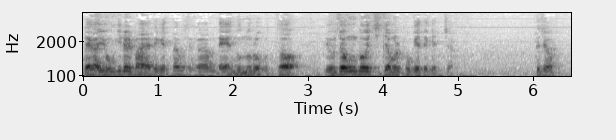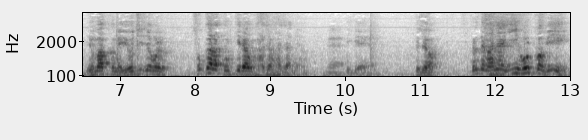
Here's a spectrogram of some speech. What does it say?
내가 여기를 봐야 되겠다고 생각하면 내 눈으로부터 요 정도의 지점을 보게 되겠죠. 그죠? 요만큼의 요 지점을 손가락 굵기라고 가정하자면 네. 이게 그죠? 그런데 만약 이 홀컵이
